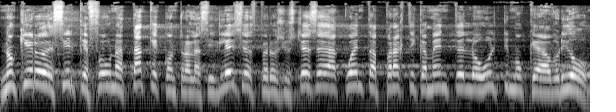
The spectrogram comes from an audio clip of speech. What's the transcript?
No quiero decir que fue un ataque contra las iglesias, pero si usted se da cuenta, prácticamente es lo último que abrió.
